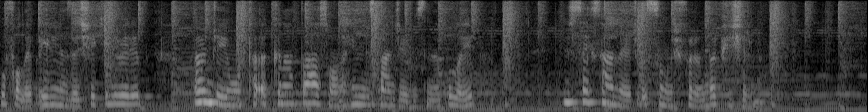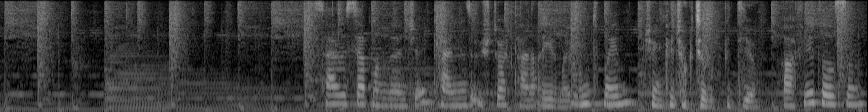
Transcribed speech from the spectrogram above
ufalayıp elinize şekil verip önce yumurta akını daha sonra hindistan cevizini bulayıp 180 derece ısınmış fırında pişirin. Servis yapmadan önce kendinize 3-4 tane ayırmayı unutmayın çünkü çok çabuk bitiyor. Afiyet olsun.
